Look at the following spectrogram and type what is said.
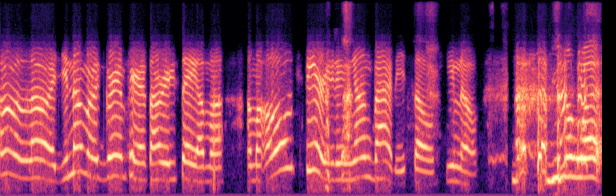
Lord, you know my grandparents already say I'm a I'm an old spirit in a young body, so you know. You know what?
